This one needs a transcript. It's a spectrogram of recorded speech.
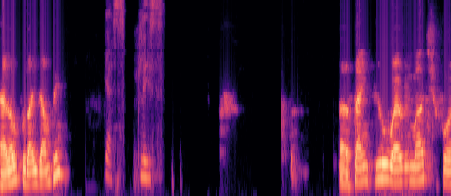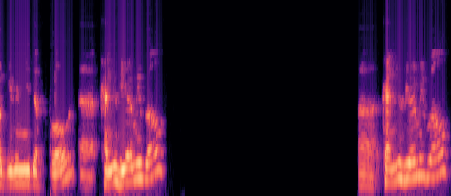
Hello, could I jump in? yes, please. Uh, thank you very much for giving me the floor. Uh, can you hear me well? Uh, can you hear me well?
